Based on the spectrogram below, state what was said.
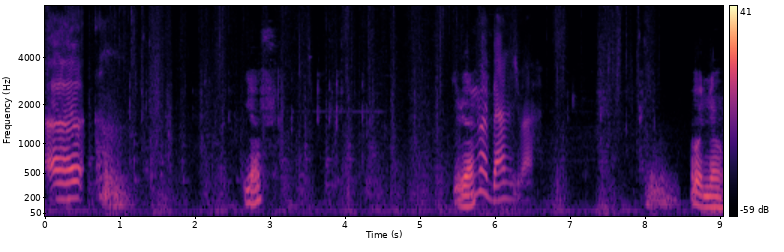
Uh, Yes. give me my bandage back. Oh no.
